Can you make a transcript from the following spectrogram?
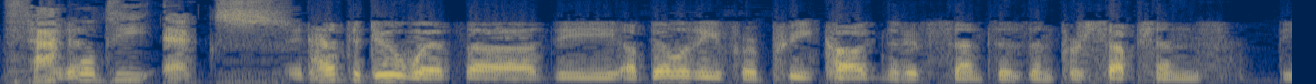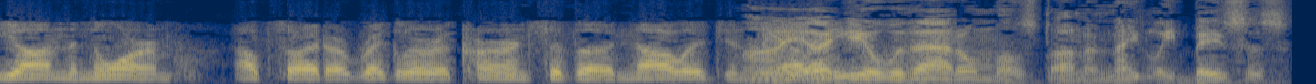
Faculty X. It had to do with uh, the ability for precognitive senses and perceptions beyond the norm, outside our regular occurrence of uh, knowledge and I, reality. I deal with that almost on a nightly basis.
